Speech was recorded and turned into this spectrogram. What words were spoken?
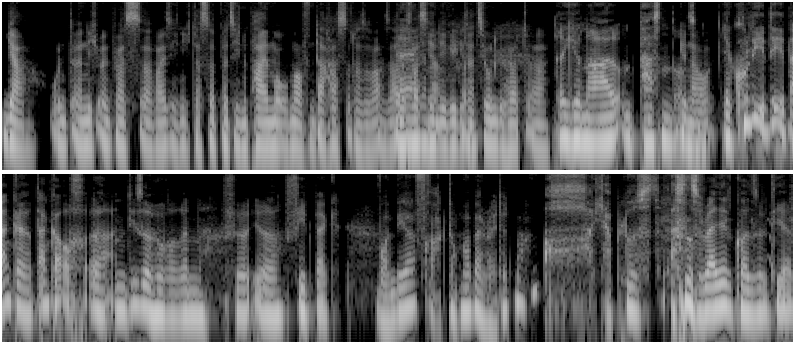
Ja, und äh, nicht irgendwas, äh, weiß ich nicht, dass du plötzlich eine Palme oben auf dem Dach hast oder so. Also alles, ja, ja, was genau. hier in die genau. Vegetation gehört. Äh, Regional und passend genau. und so. Ja, coole Idee. Danke. Danke auch äh, an diese Hörerin für ihr Feedback. Wollen wir Frag doch mal bei Reddit machen? Oh, ich hab Lust. Lass uns Reddit konsultieren.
